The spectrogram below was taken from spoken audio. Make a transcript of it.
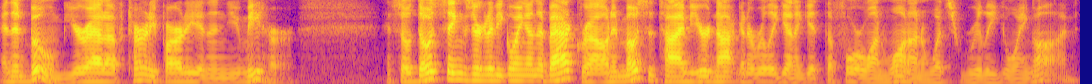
And then boom, you're at a fraternity party and then you meet her. And so those things are going to be going on in the background. And most of the time, you're not going to really going to get the 411 on what's really going on.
